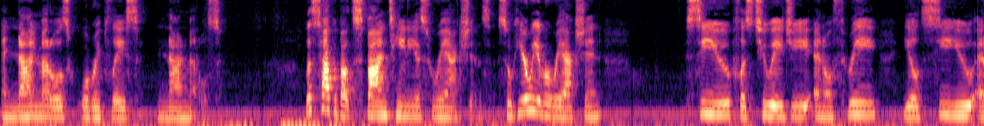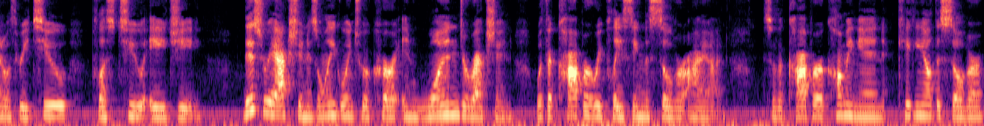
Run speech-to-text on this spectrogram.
and nonmetals will replace nonmetals. Let's talk about spontaneous reactions. So here we have a reaction Cu plus 2Ag NO3 yields Cu NO3 plus 2Ag. This reaction is only going to occur in one direction with the copper replacing the silver ion. So the copper coming in, kicking out the silver,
